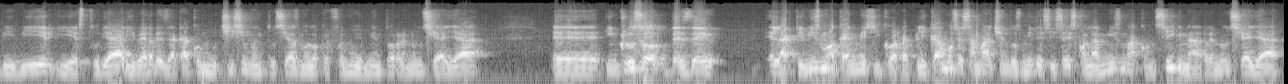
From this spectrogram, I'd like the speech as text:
vivir y estudiar y ver desde acá con muchísimo entusiasmo lo que fue el movimiento Renuncia allá. Eh, incluso desde el activismo acá en México, replicamos esa marcha en 2016 con la misma consigna, renuncia ya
